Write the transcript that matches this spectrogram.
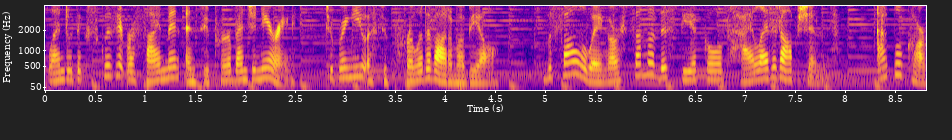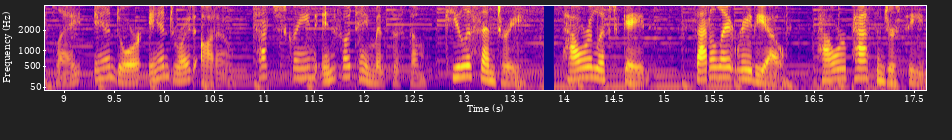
blend with exquisite refinement and superb engineering to bring you a superlative automobile. The following are some of this vehicle's highlighted options. Apple CarPlay and or Android Auto, touchscreen infotainment system, keyless entry, power liftgate, satellite radio, power passenger seat,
